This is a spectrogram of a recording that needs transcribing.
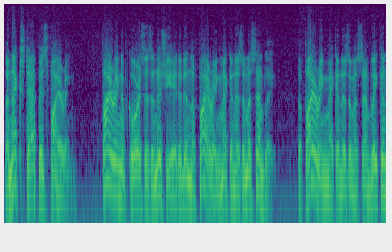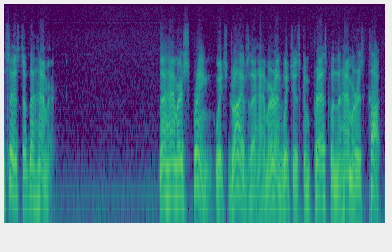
the next step is firing. Firing, of course, is initiated in the firing mechanism assembly. The firing mechanism assembly consists of the hammer. The hammer spring, which drives the hammer and which is compressed when the hammer is cocked.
